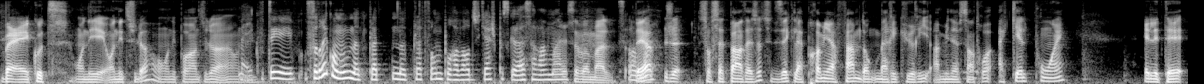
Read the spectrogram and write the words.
Ben écoute, on est, on est-tu là? On n'est pas rendu là. hein? On Bah est- écoutez, faudrait qu'on ouvre notre, plate- notre plateforme pour avoir du cash parce que là, ça va mal. Ça va mal. D'ailleurs, je- sur cette parenthèse-là, tu disais que la première femme, donc Marie Curie, en 1903, à quel point elle était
